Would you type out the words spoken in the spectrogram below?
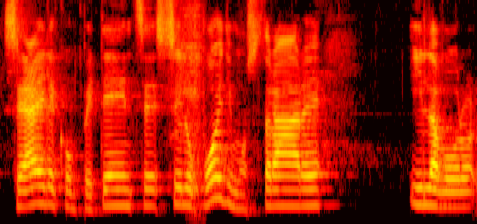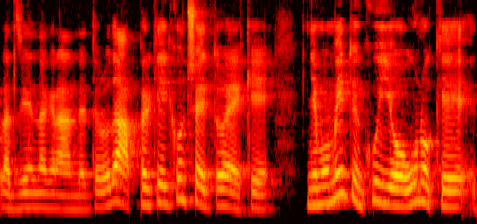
se hai le competenze, se lo puoi dimostrare, il lavoro l'azienda grande te lo dà. Perché il concetto è che nel momento in cui io ho uno che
